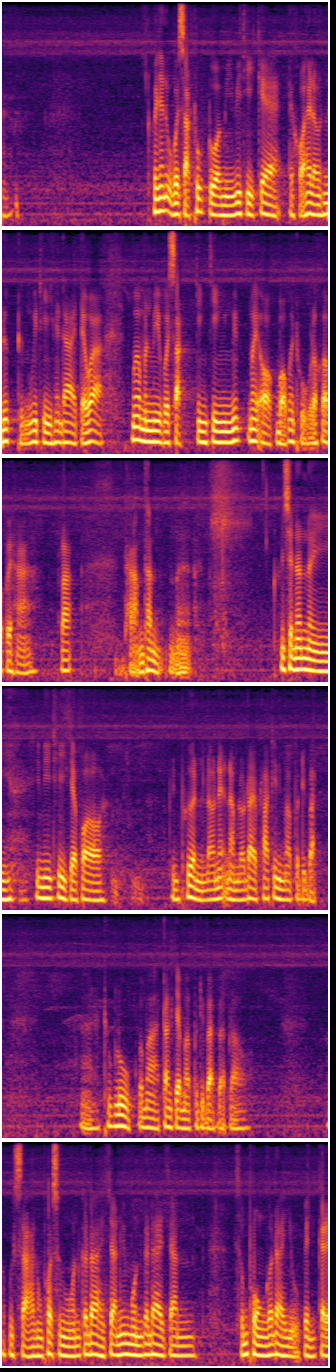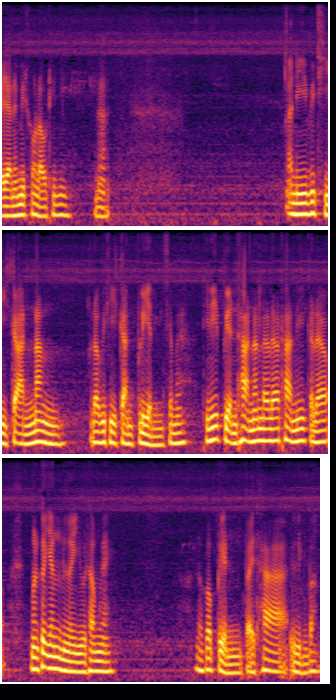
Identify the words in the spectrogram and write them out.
นะเพราะฉะนั้นอุปสรรคทุกตัวมีวิธีแก้ แต่ขอให้เรานึกถึงวิธีให้ได้ แต่ว่าเมื่อมันมีอุปสรรคจริง ๆ นึกไม่ออกบอกไม่ถูกแล้วก็ไปหาพระถามท่านนะเพราะฉะนั้นในที่นี้ที่จะพอเป็นเพื่อนเราแนะนำเราได้พระที่นี่มาปฏิบัติ ทุกลูกก็มาตั้งใจมาปฏิบัติแบบเราปรึกษาหลวงพ่อสงวนก็ได้อาจารย์วิมลก็ได้อาจารย์สมพงศ์ก็ได้อยู่เป็นกัลยาณมิตรของเราที่นี่นะอันนี้วิธีการนั่งแล้ววิธีการเปลี่ยนใช่ไหมทีนี้เปลี่ยนท่านั้นแล้วแล้วท่านี้ก็แล้ว มันก็ยังเหนื่อยอยู่ทำไง แล้วก็เปลี่ยนไปท่าอื่นบ้าง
